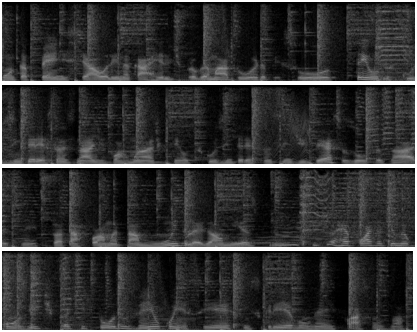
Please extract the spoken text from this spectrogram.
pontapé inicial ali na carreira de programador da pessoa. Tem outros cursos interessantes na área de informática, tem outros cursos interessantes em diversas outras áreas, né? A plataforma está muito legal mesmo. E reforça aqui o meu convite para que todos venham conhecer, se inscrevam, né? E façam os nossos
